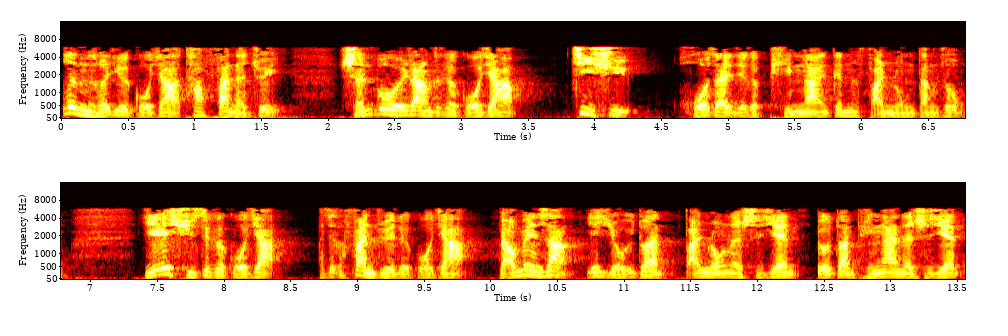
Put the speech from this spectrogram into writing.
任何一个国家他犯了罪，神不会让这个国家继续活在这个平安跟繁荣当中。也许这个国家。这个犯罪的国家表面上也有一段繁荣的时间，有一段平安的时间，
